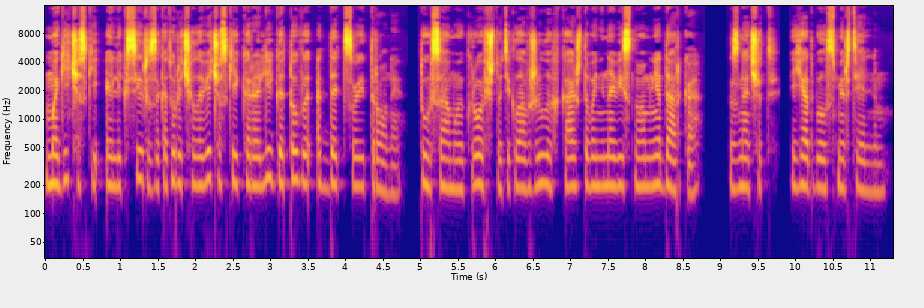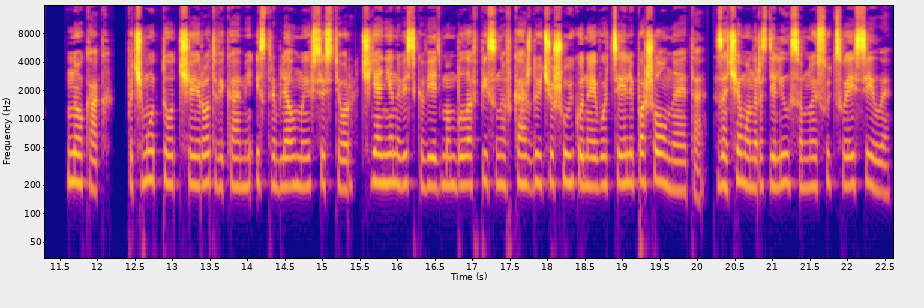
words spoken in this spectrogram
Магический эликсир, за который человеческие короли готовы отдать свои троны. Ту самую кровь, что текла в жилах каждого ненавистного мне Дарка. Значит, яд был смертельным. Но как? Почему тот, чей род веками истреблял моих сестер, чья ненависть к ведьмам была вписана в каждую чешуйку на его теле, пошел на это? Зачем он разделил со мной суть своей силы?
